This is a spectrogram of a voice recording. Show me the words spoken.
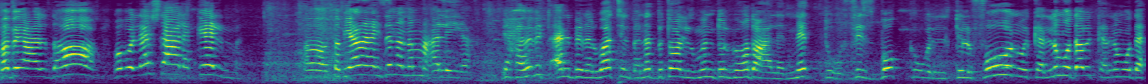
ما بيعرضهاش ما بقولهاش لا على كلمة. آه طب يعني عايزانا انام عليا يا حبيبة قلبي دلوقتي البنات بتوع اليومين دول بيقعدوا على النت والفيسبوك والتليفون ويكلموا ده ويكلموا ده.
